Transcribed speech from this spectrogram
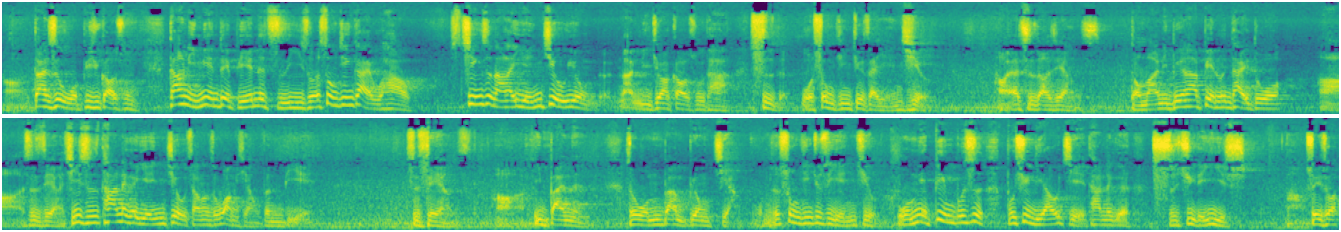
啊。但是我必须告诉你，当你面对别人的质疑说诵经盖无好，经是拿来研究用的，那你就要告诉他，是的，我诵经就在研究，好要知道这样子。懂吗？你不跟他辩论太多啊，是这样。其实他那个研究常常是妄想分别，是这样子啊。一般人，所以我们当然不用讲。我们说诵经就是研究，我们也并不是不去了解他那个词句的意思啊。所以说，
